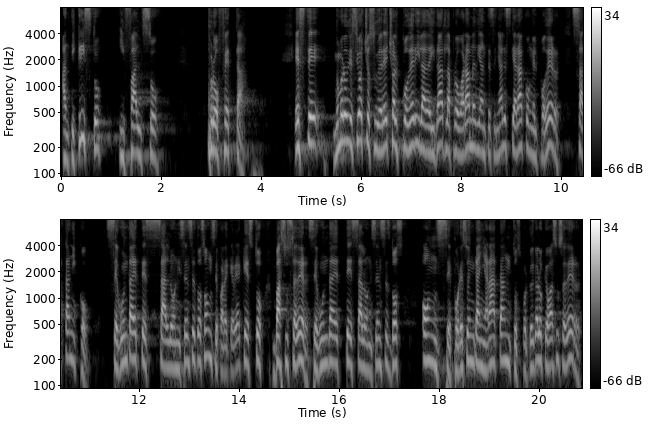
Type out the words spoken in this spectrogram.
anticristo y falso profeta. Este número 18, su derecho al poder y la deidad la probará mediante señales que hará con el poder satánico. Segunda de Tesalonicenses 2.11, para que vea que esto va a suceder. Segunda de Tesalonicenses 2.11, por eso engañará a tantos, porque oiga lo que va a suceder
